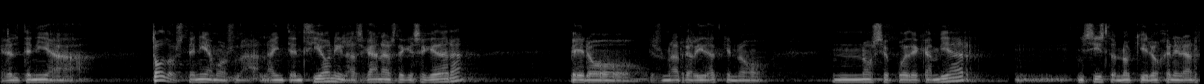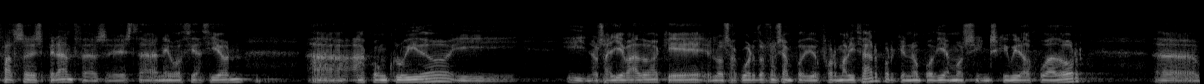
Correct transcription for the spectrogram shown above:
Él tenía, todos teníamos la intención y las ganas de que se quedara pero es una realidad que no, no se puede cambiar. Insisto, no quiero generar falsas esperanzas. Esta negociación ha, concluido y, nos ha llevado a que los acuerdos no se han podido formalizar porque no podíamos inscribir al jugador eh,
